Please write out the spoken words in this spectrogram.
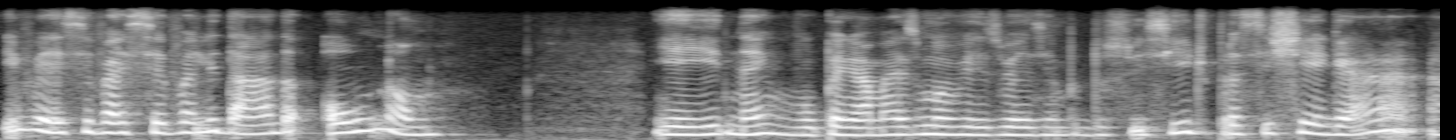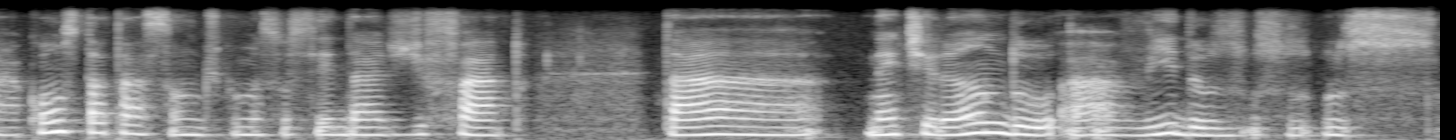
e ver se vai ser validada ou não. E aí, né, vou pegar mais uma vez o exemplo do suicídio para se chegar à constatação de que uma sociedade de fato está né, tirando a vida, os, os, os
